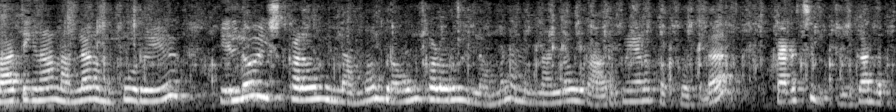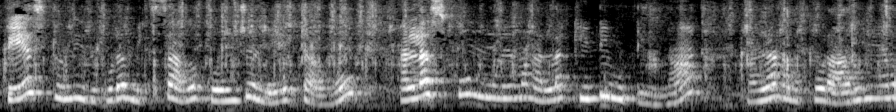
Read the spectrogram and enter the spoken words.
பார்த்தீங்கன்னா நல்லா நமக்கு ஒரு எல்லோயிஷ் கலரும் இல்லாமல் ப்ரௌன் கலரும் இல்லாமல் நமக்கு நல்ல ஒரு அருமையான பக்கத்தில் கிடச்சிக்கிட்டு இருக்குது அந்த பேஸ்ட் வந்து இது கூட மிக்ஸ் ஆக கொஞ்சம் லேட் ஆகும். நல்லா ஸ்பூன் மூலயமா நல்லா கிண்டி விட்டிங்கன்னா நல்லா நமக்கு ஒரு அருமையான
